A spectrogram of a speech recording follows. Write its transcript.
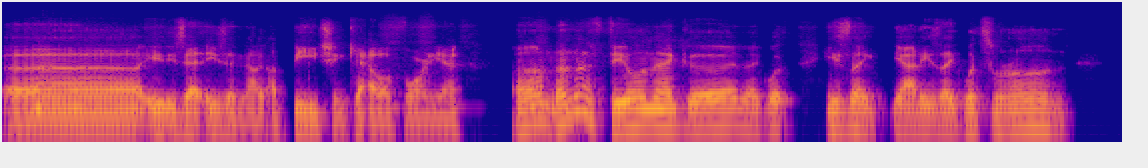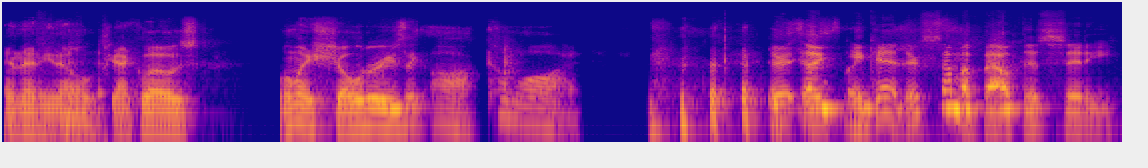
uh, he's at he's in a, beach in California. Um, I'm not feeling that good. Like what? He's like Yadi's like, what's wrong? And then you know Jack Lowe's, well, my shoulder. He's like, oh, come on. There, like, like- again, there's some about this city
